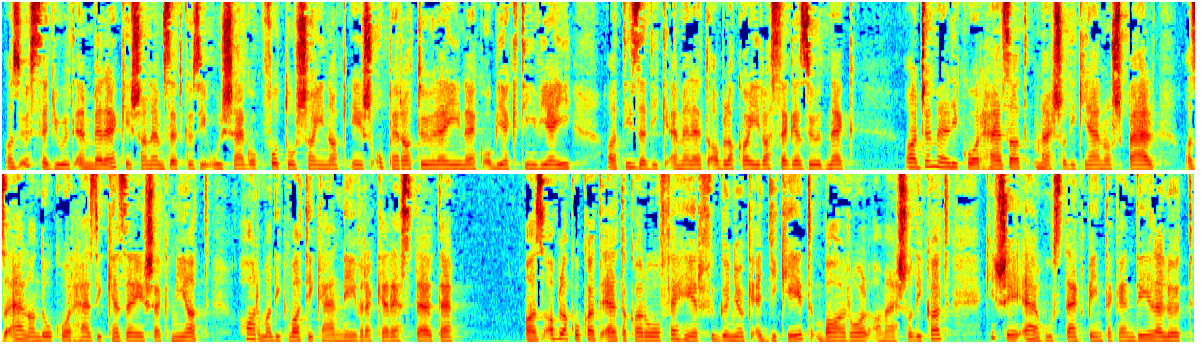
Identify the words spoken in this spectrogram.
az összegyűlt emberek és a nemzetközi újságok fotósainak és operatőreinek objektívjei a tizedik emelet ablakaira szegeződnek – a Gemelli kórházat második János Pál az állandó kórházi kezelések miatt harmadik Vatikán névre keresztelte. Az ablakokat eltakaró fehér függönyök egyikét, balról a másodikat, kisé elhúzták pénteken délelőtt,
